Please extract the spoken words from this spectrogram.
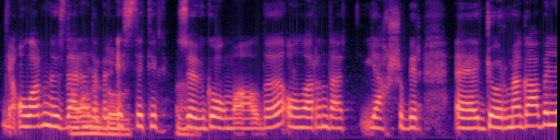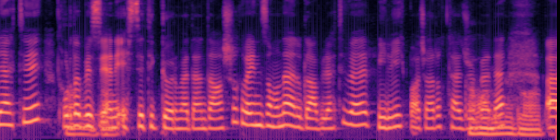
Yəni onların özlərinin də bir doğru. estetik zövqü olmalıdır. Onların da yaxşı bir e, görmə qabiliyyəti. Burada biz yəni estetik görmədən danışırıq və eyni zamanda əl qabiliyyəti və bilik, bacarıq, təcrübədə ə,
